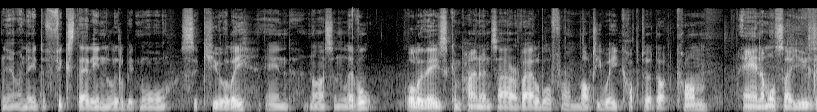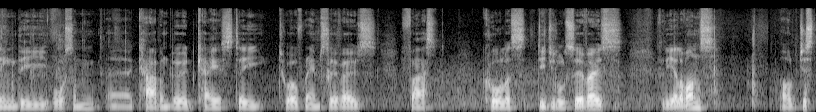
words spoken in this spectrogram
Now I need to fix that in a little bit more securely and nice and level. All of these components are available from multiwiicopter.com and I'm also using the awesome uh, Carbon Bird KST 12 gram servos, fast coreless digital servos for the Elevons. I'll just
